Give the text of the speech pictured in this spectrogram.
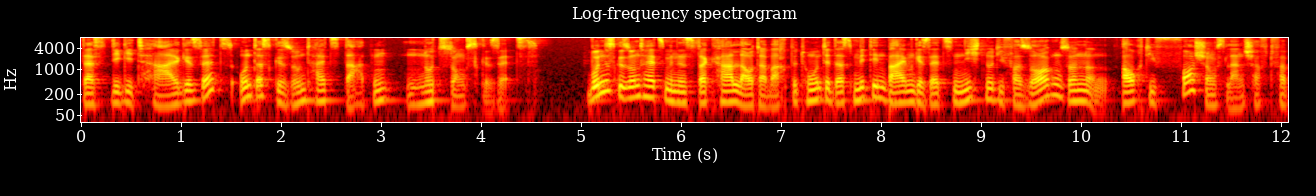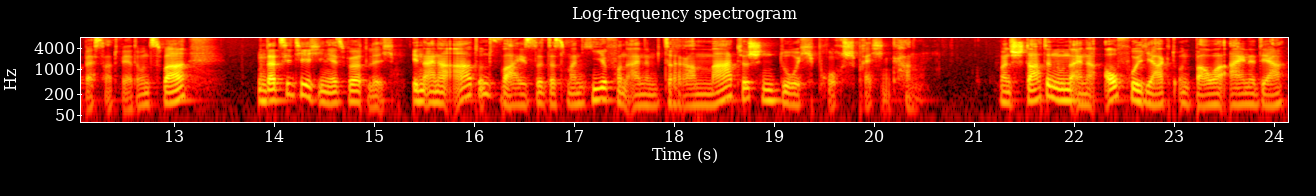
Das Digitalgesetz und das Gesundheitsdatennutzungsgesetz. Bundesgesundheitsminister Karl Lauterbach betonte, dass mit den beiden Gesetzen nicht nur die Versorgung, sondern auch die Forschungslandschaft verbessert werde. Und zwar, und da zitiere ich ihn jetzt wörtlich, in einer Art und Weise, dass man hier von einem dramatischen Durchbruch sprechen kann. Man starte nun eine Aufholjagd und baue eine der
